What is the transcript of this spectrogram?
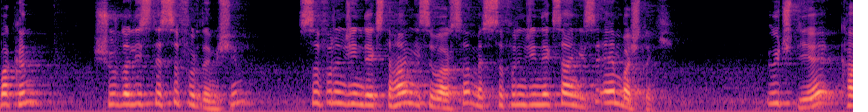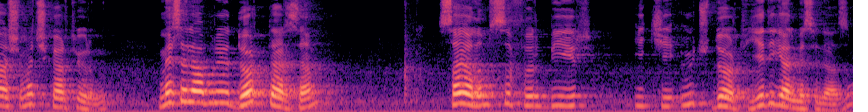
Bakın şurada liste sıfır demişim. Sıfırıncı indekste hangisi varsa mesela sıfırıncı indeks hangisi? En baştaki. 3 diye karşıma çıkartıyorum. Mesela buraya 4 dersem sayalım 0, 1, 2, 3, 4, 7 gelmesi lazım.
